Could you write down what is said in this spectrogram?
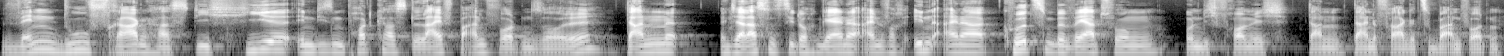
Wenn du Fragen hast, die ich hier in diesem Podcast live beantworten soll, dann hinterlass uns die doch gerne einfach in einer kurzen Bewertung und ich freue mich dann, deine Frage zu beantworten.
